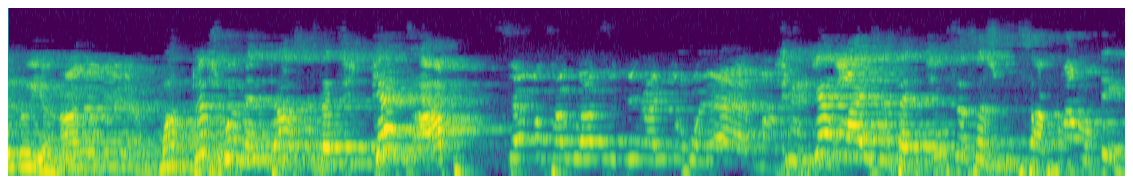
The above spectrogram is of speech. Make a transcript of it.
Hallelujah. Hallelujah. What this woman does is that she gets up. She realizes that Jesus has been surrounded.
